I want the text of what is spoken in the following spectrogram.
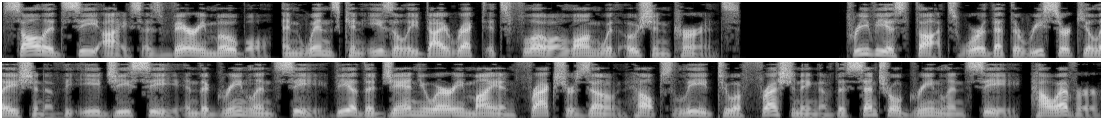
Solid sea ice is very mobile, and winds can easily direct its flow along with ocean currents. Previous thoughts were that the recirculation of the EGC in the Greenland Sea via the January Mayen fracture zone helps lead to a freshening of the central Greenland Sea, however,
